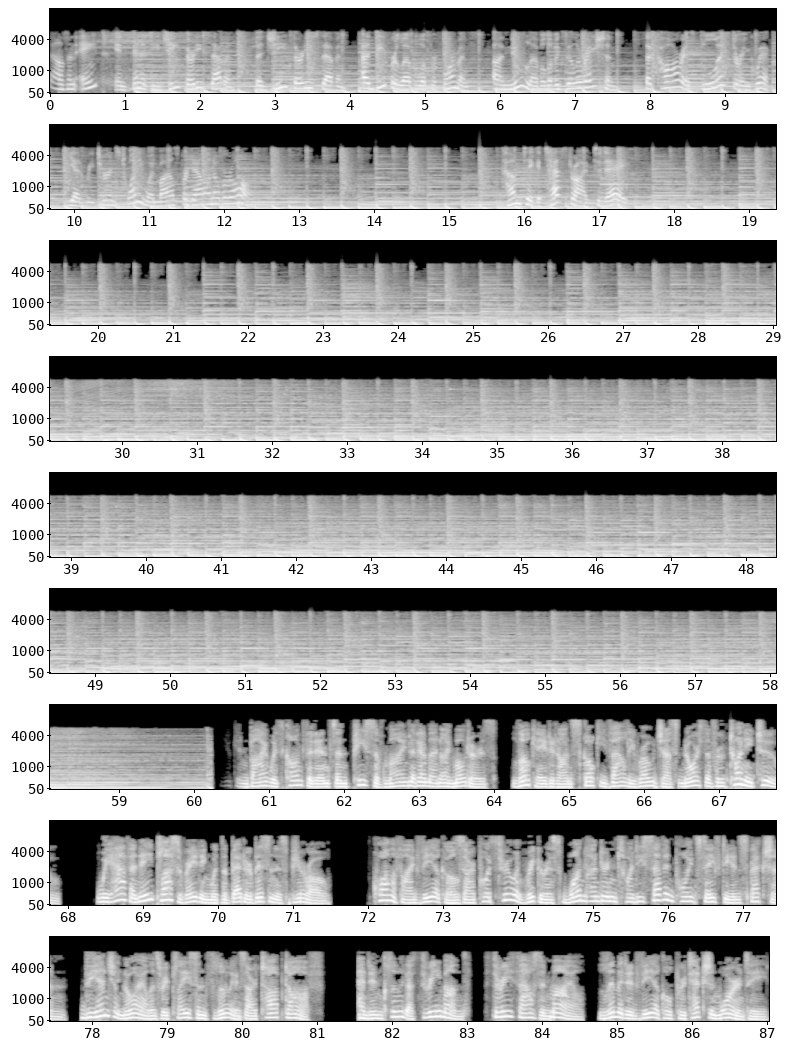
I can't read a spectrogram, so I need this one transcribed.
2008 Infiniti G37. The G37, a deeper level of performance, a new level of exhilaration. The car is blistering quick, yet returns 21 miles per gallon overall. Come take a test drive today. Can buy with confidence and peace of mind at M&I Motors, located on Skokie Valley Road just north of Route 22. We have an A-plus rating with the Better Business Bureau. Qualified vehicles are put through a rigorous 127-point safety inspection. The engine oil is replaced and fluids are topped off. And include a 3-month, 3,000-mile, limited vehicle protection warranty.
